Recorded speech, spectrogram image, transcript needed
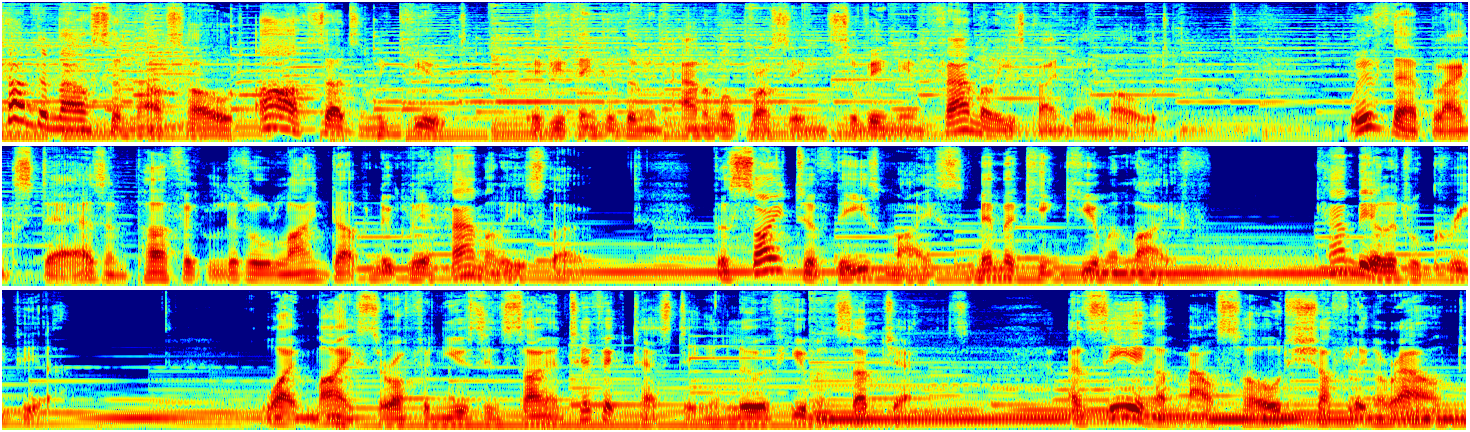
Tandemaus and mouse Maushold are certainly cute if you think of them in Animal Crossing Sylvanian families kind of a mould. With their blank stares and perfect little lined up nuclear families, though, the sight of these mice mimicking human life can be a little creepier. White mice are often used in scientific testing in lieu of human subjects, and seeing a mouse Maushold shuffling around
